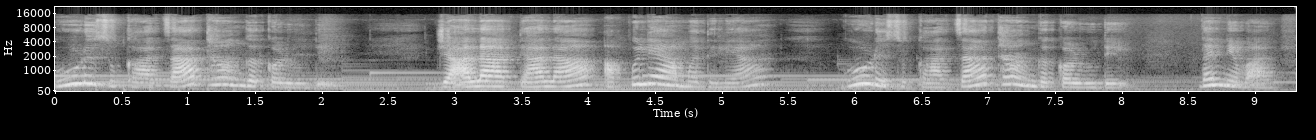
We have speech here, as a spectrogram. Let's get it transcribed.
गूढ सुखाचा थांग कळू दे. ज्याला त्याला आपुल्या मधल्या गूढ सुखाचा थांग कळू दे. धन्यवाद.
